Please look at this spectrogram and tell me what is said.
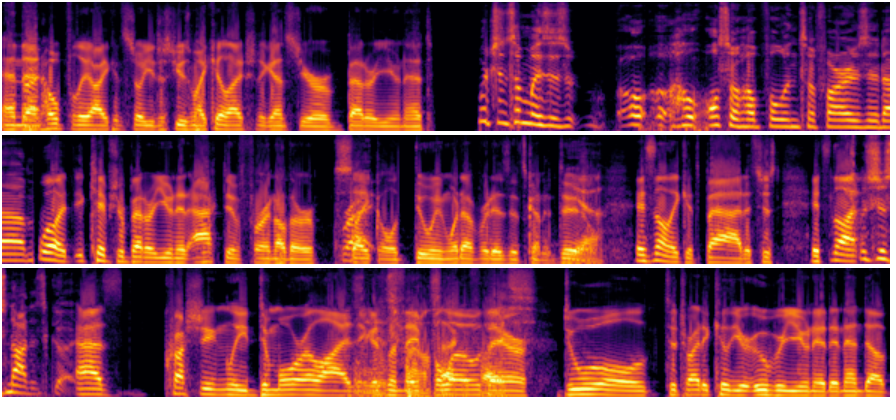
and then hopefully I can still you just use my kill action against your better unit. Which in some ways is al- al- also helpful insofar as it um Well, it, it keeps your better unit active for another cycle, doing whatever it is it's going to do. Yeah. It's not like it's bad. It's just it's not it's just not as good. as crushingly demoralizing as As when they Final blow their Sacrifice. duel to try to kill your Uber unit and end up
